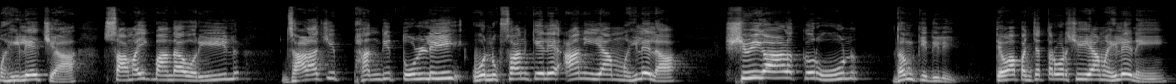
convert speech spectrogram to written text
महिलेच्या सामायिक बांधावरील झाडाची फांदी तोडली व नुकसान केले आणि या महिलेला शिवीगाळ करून धमकी दिली. तेव्हा पंच्याहत्तर वर्षीय या महिलेने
